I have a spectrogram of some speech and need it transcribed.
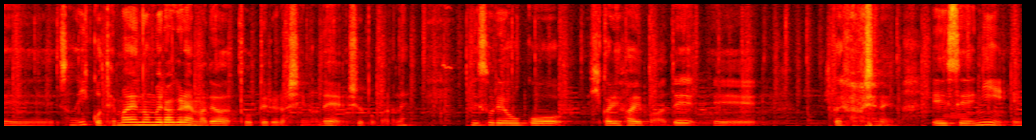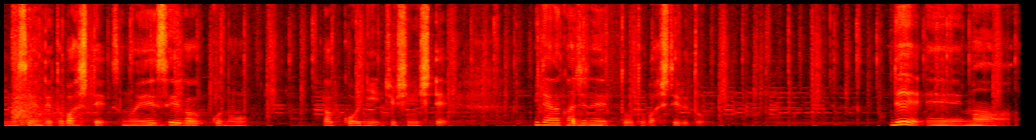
えーその1個手前の村ぐらいまでは通ってるらしいので首都からね。でそれをこう光ファイバーで、えー光ファイバーじゃない衛星にえ無線で飛ばしてその衛星がこの学校に受信してみたいな感じでネットを飛ばしてると。で、えーまあ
